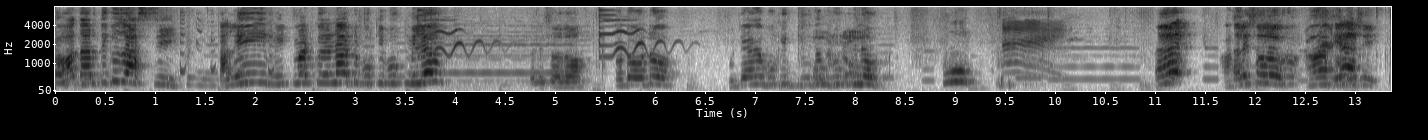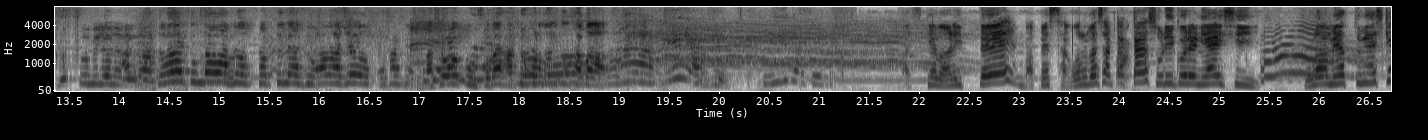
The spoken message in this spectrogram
খাওয়া দাওয়ার দিকেও যাচ্ছি। খালি মিটমাট করে না একটু বুকি বুক মিলেও। তাহলে চলো। ওটো ওটো উঠে আগে বুকি দুজন বুক দিলো এই, তাহলে চলো। খেয়ে আসি। বুক তো মিলো না। তোমরাও আসো সব চলে আসো। আসো। আসো বাপু সবাই হাঁটু পর্যন্ত খাবা। আজকে বাড়িতে বাপের ছাগল বেচার টাকা চুরি করে নিয়ে আইছি। চলো আমি তুমি আজকে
